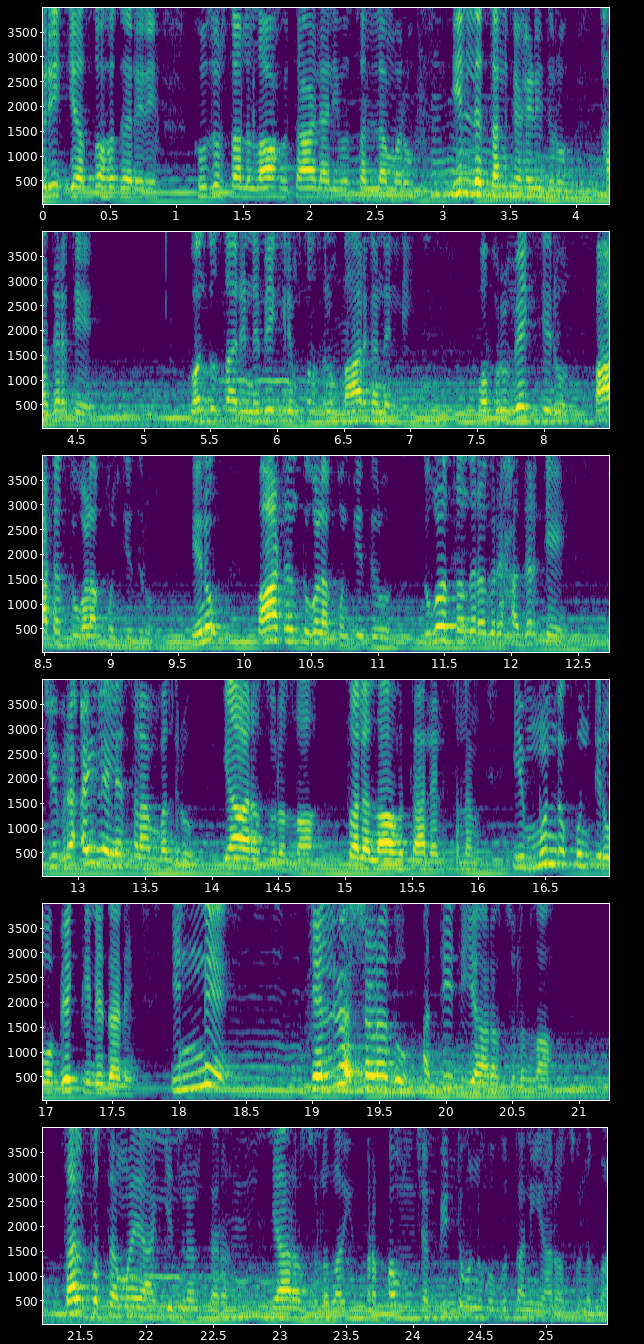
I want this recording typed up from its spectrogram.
ಪ್ರೀತಿಯ ಸಹೋದರರೇ, ಹುಜೂರ್ ಸಲ್ಲಲ್ಲಾಹು ತಾಲ ಅಲಿ ವಸಲ್ಲಮರು ಇಲ್ಲೇ ತನಕ ಹೇಳಿದರು, ಹಜರತೆ, ಒಂದು ಸಾರಿ ನಬಿ ಕರೀಂ ಸಲ್ಸಲ್ ಬಾರ್ಗನಲ್ಲಿ ಒಬ್ರು ವ್ಯಕ್ತಿರು ಪಾಠ ತಗೊಳಕ್ ಕುಂತಿದ್ರು. ಏನು? ಪಾಠ ತಗೊಳಕ್ ಕುಂತಿದ್ರು. ತಗೊಳ್ಳೋ ಸಂದರ್ಭದಲ್ಲಿ ಹಜರತೆ ಜಿಬ್ರಾಹಿಲ್ ಅಲ್ಲಿ ಸಲಾಂ ಬಂದ್ರು. ಯಾ ರಸೂಲಲ್ಲಾ ಸಲ್ಲಲ್ಲಾಹು ತಾಲ ಸಲಾಂ. ಈ ಮುಂದೆ ಕುಂತಿರುವ ವ್ಯಕ್ತಿ ಇಲ್ಲಿದ್ದಾನೆ ಇನ್ನೇ ಕೆಲವೇ ಕ್ಷಣದು ಅತಿಥಿ ಯಾರ ಸುಲಲ್ಲ ಸ್ವಲ್ಪ ಸಮಯ ಆಗಿದ ನಂತರ ಯಾರ ಸುಲಲ್ಲ ಈ ಪ್ರಪಂಚ ಬಿಟ್ಟುವನ್ನು ಹೋಗುತ್ತಾನೆ ಯಾರ ಸುಲಲ್ಲ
